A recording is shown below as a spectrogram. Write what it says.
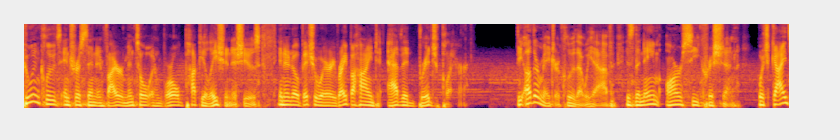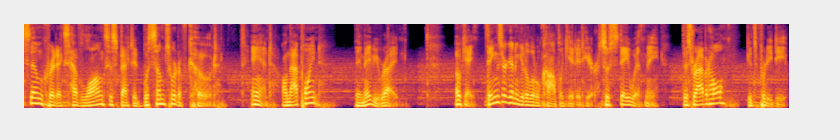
who includes interest in environmental and world population issues in an obituary right behind avid bridge player? The other major clue that we have is the name R.C. Christian, which Guidestone critics have long suspected was some sort of code. And on that point, they may be right. Okay, things are going to get a little complicated here, so stay with me. This rabbit hole gets pretty deep.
